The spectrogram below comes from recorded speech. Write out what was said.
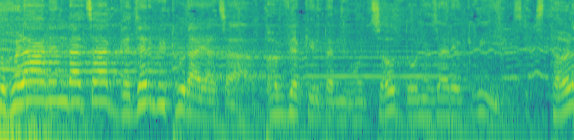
सोहळा आनंदाचा गजर विठुरायाचा भव्य कीर्तन महोत्सव दोन हजार एकवीस. स्थळ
